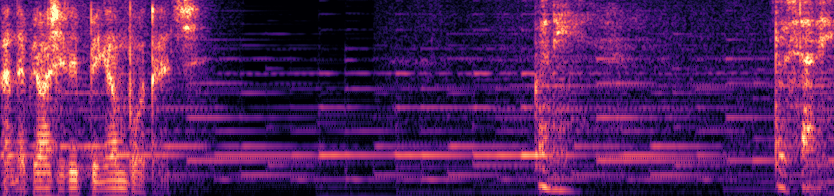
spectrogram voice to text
安尼表示你平安无代志。关你，多谢你。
